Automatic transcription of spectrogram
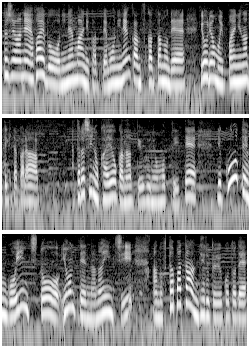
私はね5を2年前に買ってもう2年間使ったので容量もいっぱいになってきたから新しいの変えようかなっていうふうに思っていてで5.5インチと4.7インチあの2パターン出るということで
